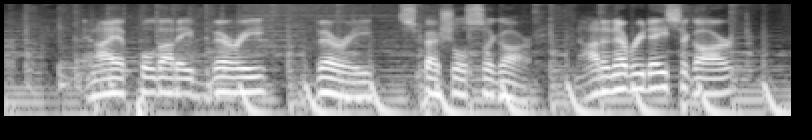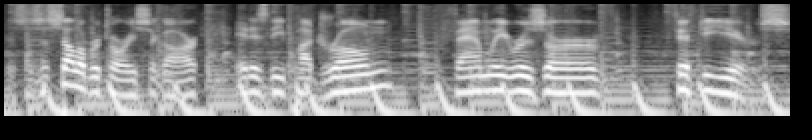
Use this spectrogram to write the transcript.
And I have pulled out a very, very special cigar. Not an everyday cigar. This is a celebratory cigar. It is the Padron Family Reserve 50 years.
